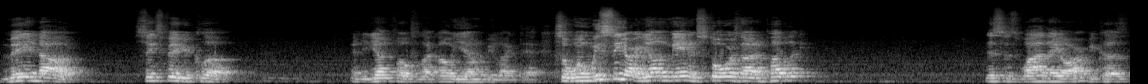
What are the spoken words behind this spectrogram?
Million dollar, six figure club. And the young folks are like, oh yeah, I'm gonna be like that. So when we see our young men in stores not in public, this is why they are, because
